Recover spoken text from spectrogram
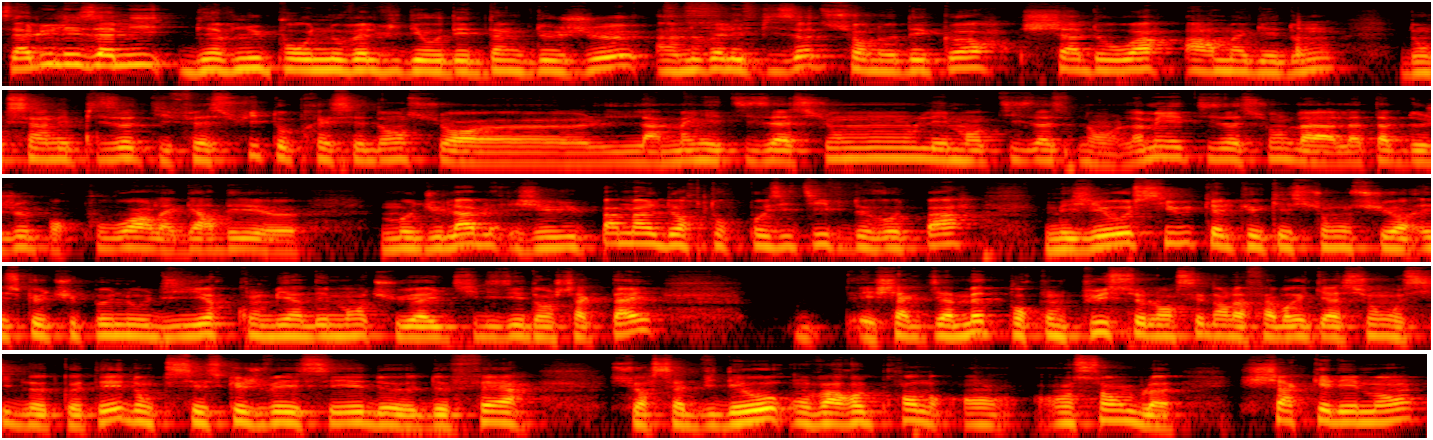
Salut les amis, bienvenue pour une nouvelle vidéo des dingues de jeu, un nouvel épisode sur nos décors Shadow War Armageddon. Donc c'est un épisode qui fait suite au précédent sur euh, la magnétisation, l'aimantisation, non, la magnétisation de la, table de jeu pour pouvoir la garder euh, modulable. J'ai eu pas mal de retours positifs de votre part, mais j'ai aussi eu quelques questions sur est-ce que tu peux nous dire combien d'aimants tu as utilisé dans chaque taille? Et chaque diamètre pour qu'on puisse se lancer dans la fabrication aussi de notre côté. Donc c'est ce que je vais essayer de, faire sur cette vidéo. On va reprendre ensemble chaque élément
